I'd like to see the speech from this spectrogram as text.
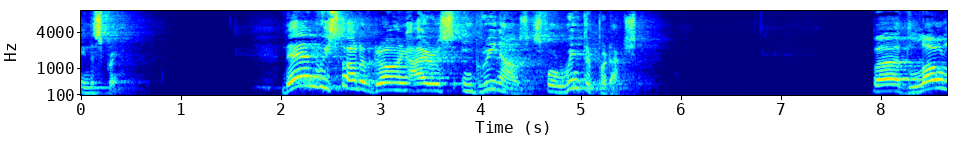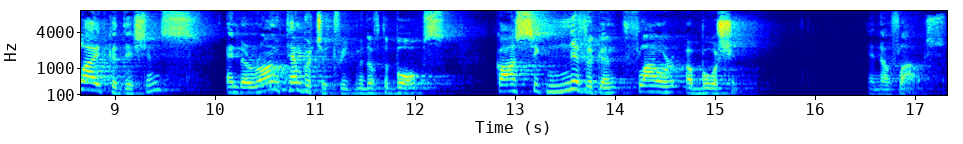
in the spring. Then we started growing iris in greenhouses for winter production. But low light conditions and the wrong temperature treatment of the bulbs caused significant flower abortion and no flowers.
